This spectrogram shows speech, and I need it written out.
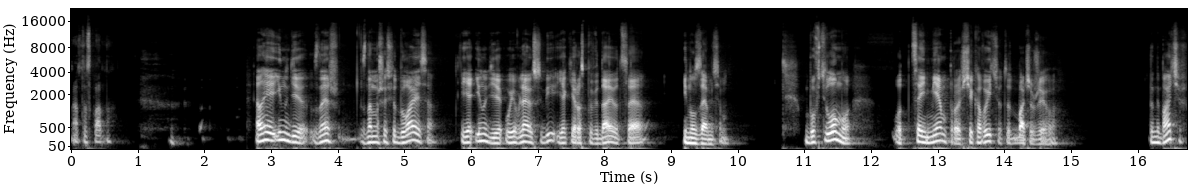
Надто складно. Але я іноді, знаєш, з нами щось відбувається, і я іноді уявляю собі, як я розповідаю це іноземцям. Бо в цілому, от цей мем про щекавицю, ти бачив вже його. Ти не бачив?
